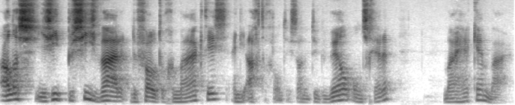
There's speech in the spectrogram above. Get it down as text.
Alles, je ziet precies waar de foto gemaakt is. En die achtergrond is dan natuurlijk wel onscherp, maar herkenbaar.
